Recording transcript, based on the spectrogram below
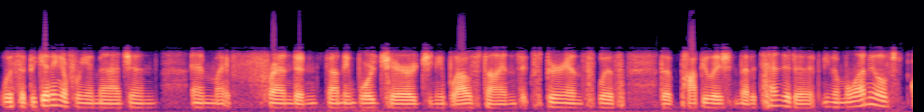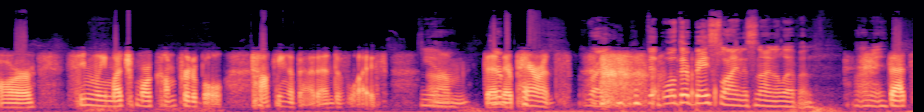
with the beginning of Reimagine and my friend and founding board chair Jeannie Blaustein's experience with the population that attended it, you know, millennials are seemingly much more comfortable talking about end of life yeah. um, than They're, their parents. Right. well, their baseline is 9 11. I mean, that's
